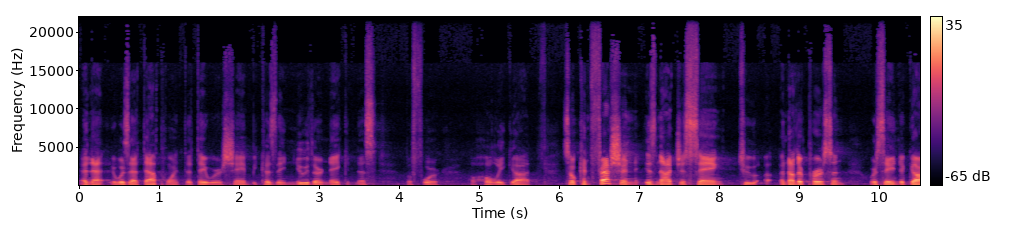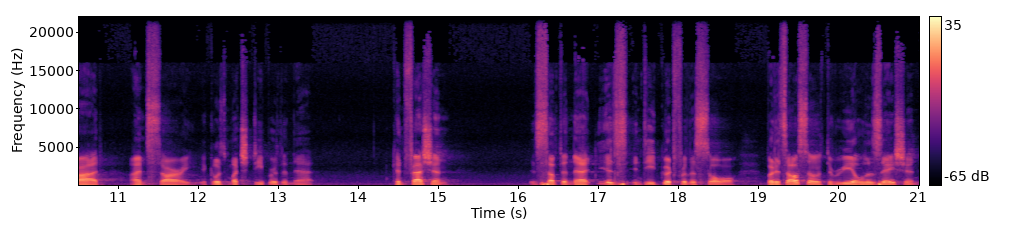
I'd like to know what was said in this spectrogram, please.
and that it was at that point that they were ashamed because they knew their nakedness before a holy God. So confession is not just saying to another person or saying to God, I'm sorry. It goes much deeper than that. Confession is something that is indeed good for the soul, but it's also the realization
